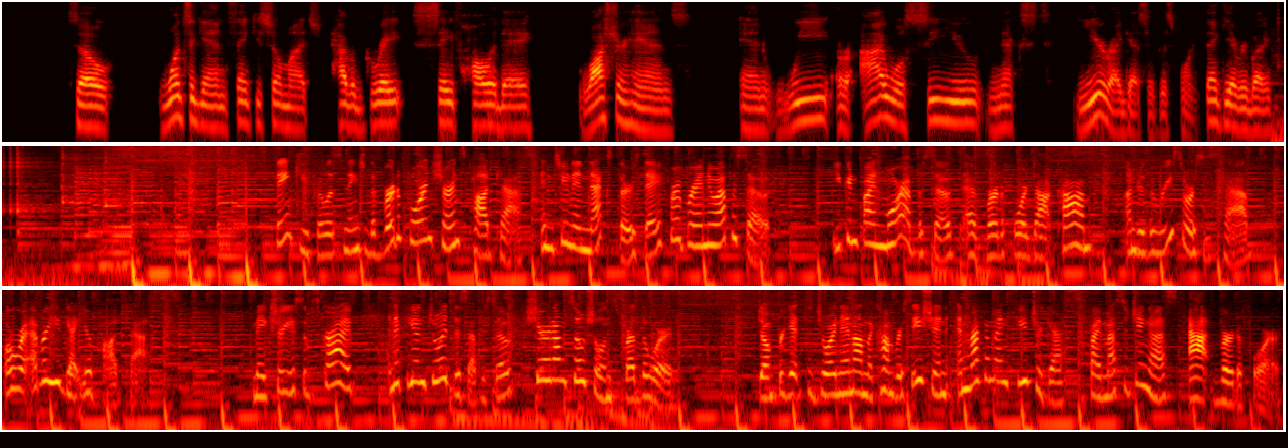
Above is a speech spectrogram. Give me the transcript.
So once again thank you so much. Have a great safe holiday. Wash your hands and we or i will see you next year i guess at this point. Thank you everybody Thank you for listening to the Vertafore Insurance Podcast and tune in next Thursday for a brand new episode. You can find more episodes at vertafore.com under the Resources tab or wherever you get your podcasts. Make sure you subscribe, and if you enjoyed this episode, share it on social and spread the word. Don't forget to join in on the conversation and recommend future guests by messaging us at Vertafore.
